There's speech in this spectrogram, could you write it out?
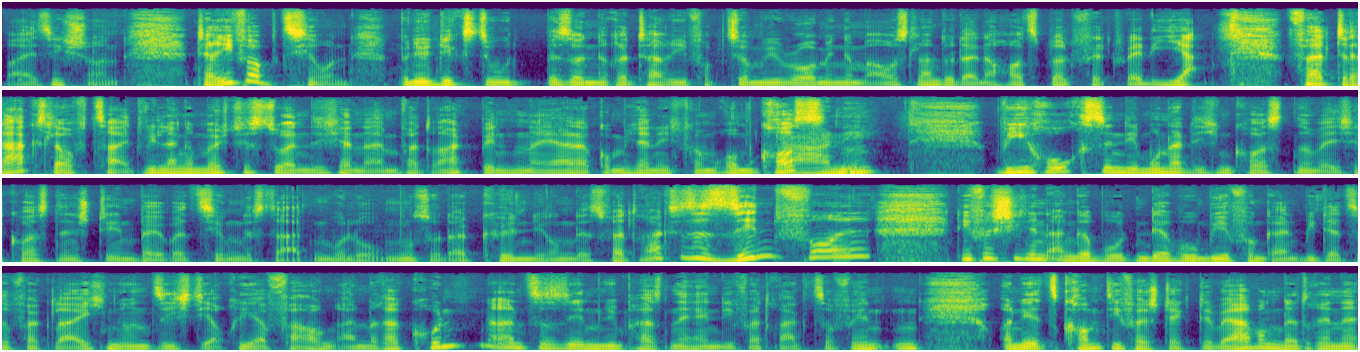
Weiß ich schon. Tarifoption. Benötigst du besondere Tarifoptionen wie Roaming im Ausland oder eine Hotspot Flatrate? Ja. Vertragslaufzeit. Wie lange möchtest du an sich an einem Vertrag binden? Naja, da komme ich ja nicht drum rum. Kosten. Wie hoch sind die monatlichen Kosten und welche Kosten entstehen bei Überziehung des Datenvolumens oder Kündigung des Vertrags? Es ist sinnvoll, die verschiedenen Angebote der Mobilfunkanbieter zu vergleichen und sich die, auch die Erfahrung anderer Kunden anzusehen, um den passenden Handyvertrag zu finden. Und jetzt kommt die versteckte Werbung da drinne.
